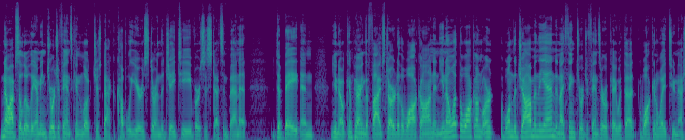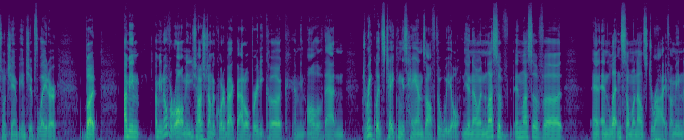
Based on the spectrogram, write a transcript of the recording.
No, absolutely. I mean, Georgia fans can look just back a couple years during the JT versus Stetson Bennett debate and you know, comparing the five star to the walk on. And you know what? The walk on won the job in the end. And I think Georgia fans are okay with that, walking away two national championships later. But, I mean, I mean, overall, I mean, you touched on the quarterback battle, Brady Cook, I mean, all of that. And Drinkwitz taking his hands off the wheel, you know, and less of, and less of, uh, and, and letting someone else drive. I mean,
